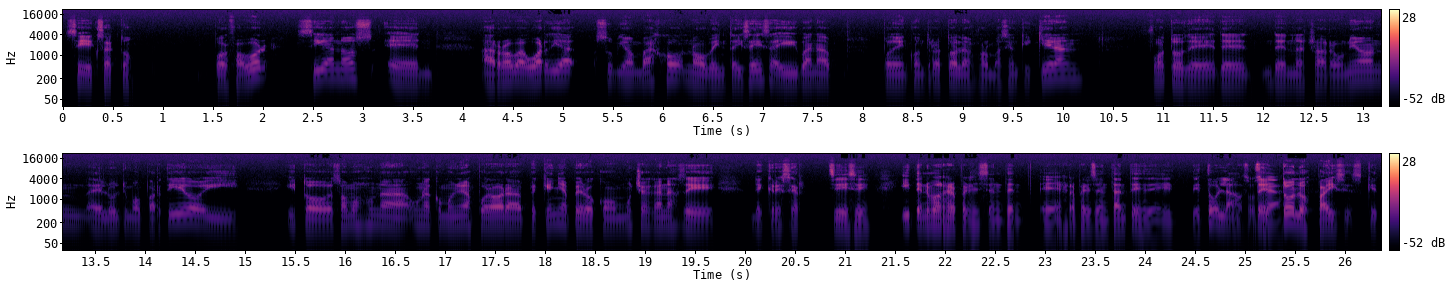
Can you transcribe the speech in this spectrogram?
Sí, exacto. Por favor, síganos en arroba guardia subión bajo 96. Ahí van a poder encontrar toda la información que quieran, fotos de, de, nuestra reunión, el último partido y, y todo. Somos una, una comunidad por ahora pequeña, pero con muchas ganas de, de crecer. Sí, sí. Y tenemos eh, representantes de, de, todos lados. O de todos los países que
